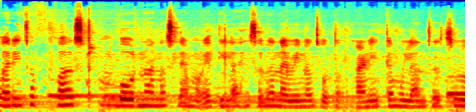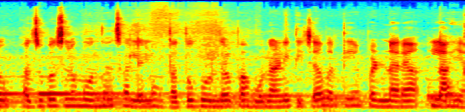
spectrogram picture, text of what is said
परीचं फर्स्ट बोरनान नसल्यामुळे तिला हे सगळं नवीनच होतं. आणि त्या मुलांचा जो आजूबाजूला गोंधळ चाललेला होता तो गोंधळ पाहून आणि तिच्यावरती पडणाऱ्या लाह्या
